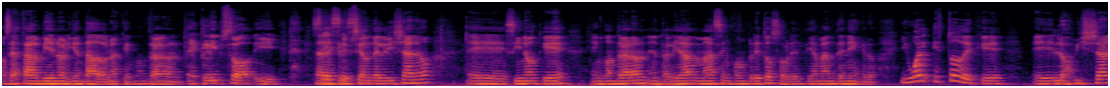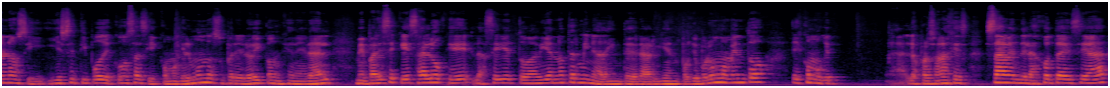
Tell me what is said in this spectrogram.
o sea, está bien orientado, no es que encontraron Eclipso y la sí, descripción sí. del villano, eh, sino que encontraron en realidad más en concreto sobre el diamante negro. Igual esto de que eh, los villanos y, y ese tipo de cosas y como que el mundo superheroico en general me parece que es algo que la serie todavía no termina de integrar bien porque por un momento es como que ah, los personajes saben de la JSA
